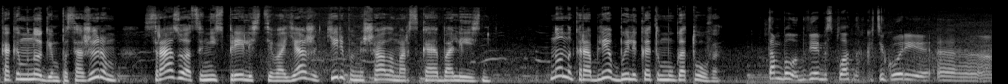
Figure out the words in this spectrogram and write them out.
Как и многим пассажирам, сразу оценить прелести вояжа Кире помешала морская болезнь но на корабле были к этому готовы. Там было две бесплатных категории э,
